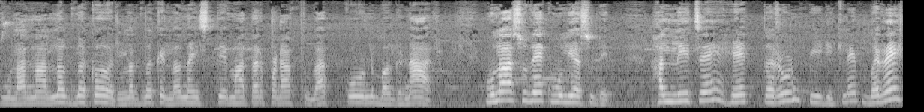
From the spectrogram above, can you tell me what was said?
मुलांना लग्न कर लग्न केलं नाहीस ते म्हातारपणा तुला कोण बघणार? मुलं असू देत मुली असू देत. हल्लीचे हे तरुण पिढीतले बरेच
